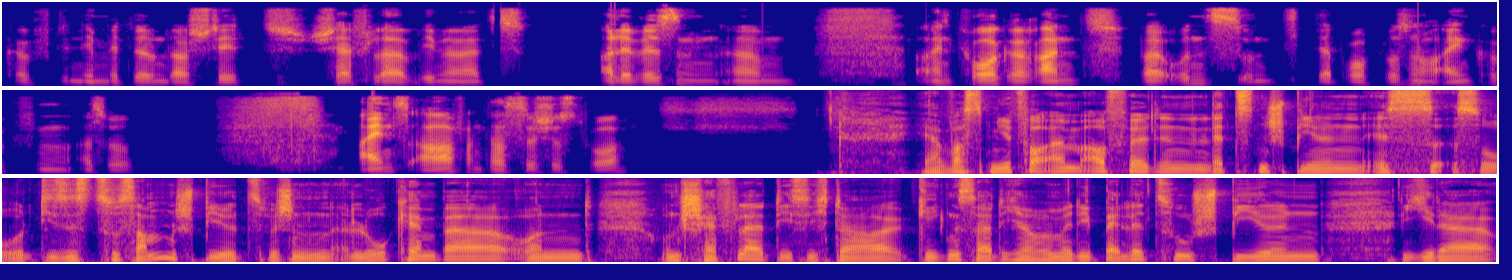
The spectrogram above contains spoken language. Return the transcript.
köpft in die Mitte und da steht Scheffler, wie wir jetzt alle wissen, ähm, ein Tor gerannt bei uns und der braucht bloß noch einköpfen. Also 1A, fantastisches Tor. Ja, was mir vor allem auffällt in den letzten Spielen ist so dieses Zusammenspiel zwischen Lohkemper und, und Scheffler, die sich da gegenseitig auch immer die Bälle zuspielen. Jeder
